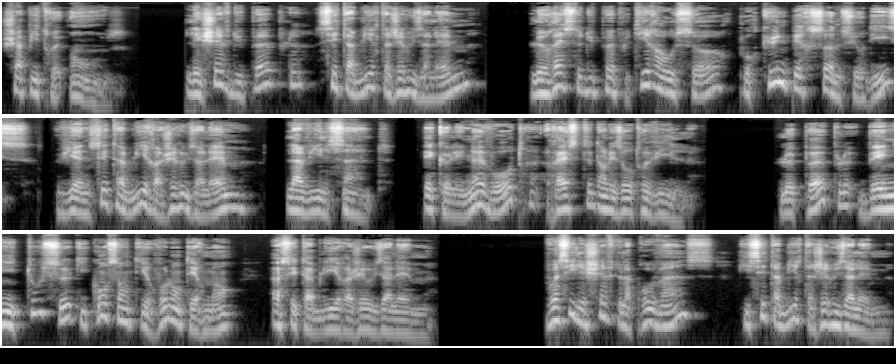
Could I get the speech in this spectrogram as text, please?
Chapitre 11. Les chefs du peuple s'établirent à Jérusalem, le reste du peuple tira au sort pour qu'une personne sur dix vienne s'établir à Jérusalem, la ville sainte, et que les neuf autres restent dans les autres villes. Le peuple bénit tous ceux qui consentirent volontairement à s'établir à Jérusalem. Voici les chefs de la province qui s'établirent à Jérusalem.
